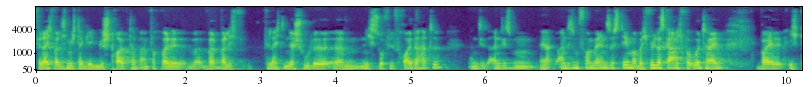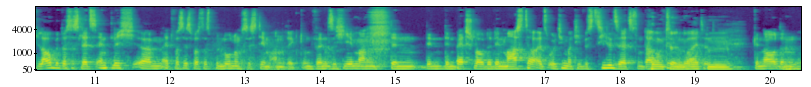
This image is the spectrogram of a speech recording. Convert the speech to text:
vielleicht, weil ich mich dagegen gesträubt habe, einfach weil, weil, weil ich vielleicht in der Schule ähm, nicht so viel Freude hatte an, die, an, diesem, ja. an diesem formellen System. Aber ich will das gar nicht verurteilen, weil ich glaube, dass es letztendlich ähm, etwas ist, was das Belohnungssystem anregt. Und wenn sich jemand den, den, den Bachelor oder den Master als ultimatives Ziel setzt und darauf hinarbeitet, genau, dann, mhm.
